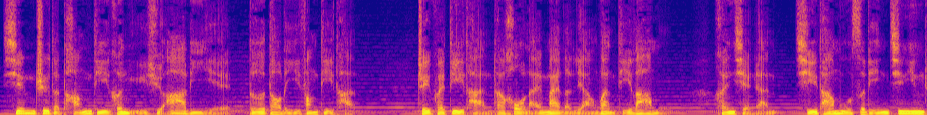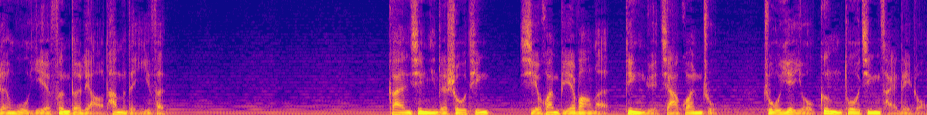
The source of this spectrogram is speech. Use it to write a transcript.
先知的堂弟和女婿阿里也得到了一方地毯，这块地毯他后来卖了两万迪拉姆。很显然，其他穆斯林精英人物也分得了他们的一份。感谢您的收听，喜欢别忘了订阅加关注，主页有更多精彩内容。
